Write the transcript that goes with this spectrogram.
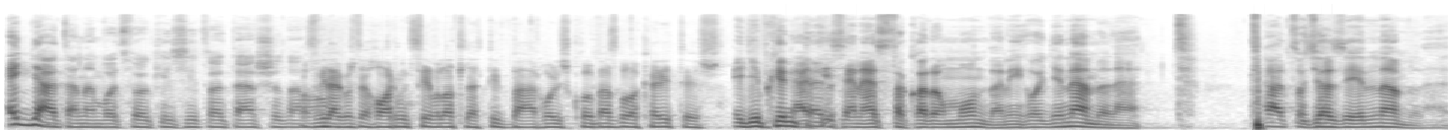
egyáltalán nem volt fölkészítve a társadalom. Az világos, de 30 év alatt lett itt bárhol is kolbászból a kerítés? Egyébként... Hát hiszen ezt akarom mondani, hogy nem lett. Tehát, hogy azért nem lett.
